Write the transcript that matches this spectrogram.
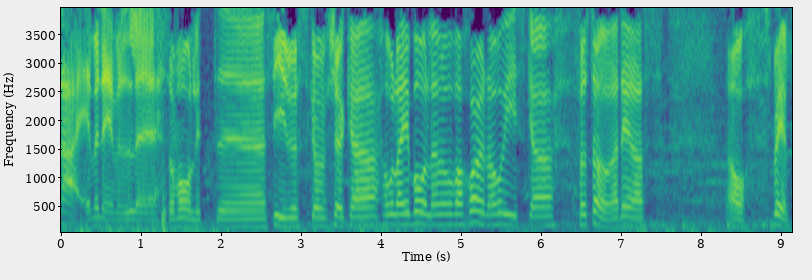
Nej, men det är väl eh, som vanligt. Eh, Sirius ska försöka hålla i bollen och vara sköna och vi ska förstöra deras ja, spel.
